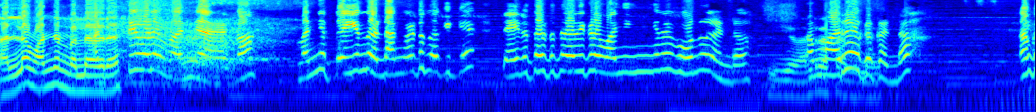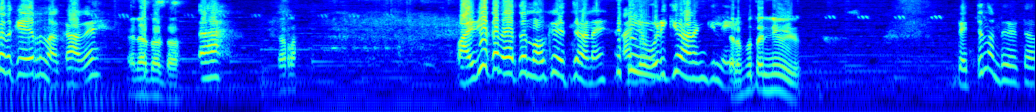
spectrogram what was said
നല്ല മഞ്ഞുണ്ടല്ലേ അവർ. അടിപൊളി മഞ്ഞ് പെയ്യുന്നുണ്ട്. അങ്ങോട്ട് നോക്കിക്കേ. തേയിലത്തോട്ടത്തിനകത്ത് കൂടെ മഞ്ഞ് ഇങ്ങനെ പോകുന്നത് കണ്ടോ? ആ മരമൊക്കെ. കണ്ടോ? നമുക്കത് കേറി നോക്കാവേ. അതിനകത്തോട്ടോ. വഴിയൊക്കെ നേരത്തെ നോക്കി വെച്ചാണേ. അത് ഓടിക്കുവാണെങ്കിലേ. ചിലപ്പോ തന്നെ വീഴും. തെറ്റുന്നുണ്ട് കേട്ടോ.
